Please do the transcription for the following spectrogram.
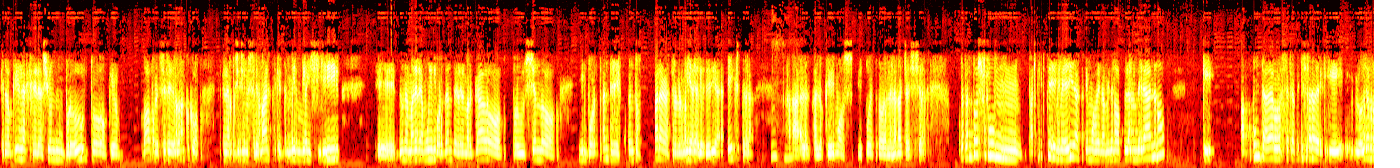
en lo que es la generación de un producto que va a ofrecer el banco en la próxima semana que también va a incidir eh, de una manera muy importante en el mercado, produciendo importantes descuentos para gastronomía y hotelería extra a, los que hemos dispuesto en la noche ayer. Por lo tanto, es un paquete de medidas que hemos denominado Plan Verano, que apunta a dar la certeza de que el gobierno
